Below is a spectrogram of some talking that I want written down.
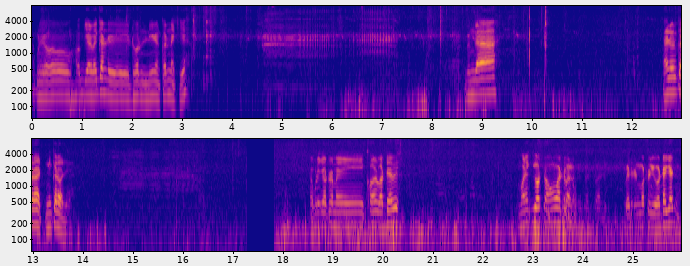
આપણે અગિયાર વાગ્યાની ઢોર નિર્ણય કરી નાખીએ. ગંગા. હાલ ઓલ કરા નીકળવા દે. આપણે જો તમે ખળ વાઢે આવી. મને કયો તો હું વાટવાનો બે ત્રણ મોટલી વઢાઈ જાય ને.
